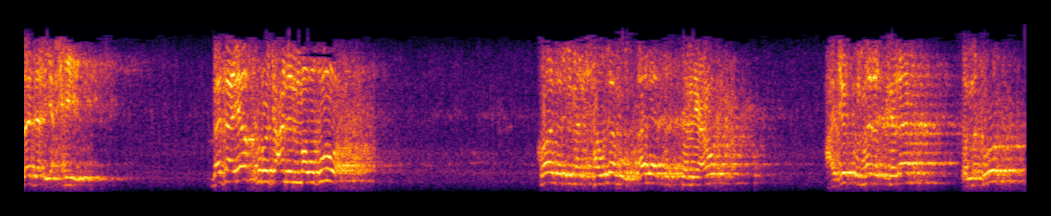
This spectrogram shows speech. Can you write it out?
بدأ يحيد. بدأ يخرج عن الموضوع. قال لمن حوله ألا تستمعون؟ عجبكم هذا الكلام؟ ثم ترد.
